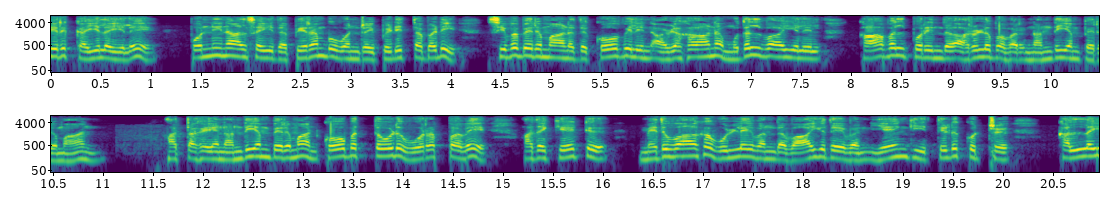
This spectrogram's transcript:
திருக்கயிலையிலே பொன்னினால் செய்த பிரம்பு ஒன்றை பிடித்தபடி சிவபெருமானது கோவிலின் அழகான முதல் வாயிலில் காவல் புரிந்து அருளுபவர் நந்தியம் பெருமான். அத்தகைய நந்தியம்பெருமான் கோபத்தோடு உறப்பவே அதை கேட்டு மெதுவாக உள்ளே வந்த வாயுதேவன் ஏங்கி திடுக்குற்று கல்லை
